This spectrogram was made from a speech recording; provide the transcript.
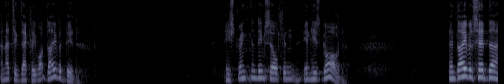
And that's exactly what David did. He strengthened himself in, in his God. Then David said uh,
